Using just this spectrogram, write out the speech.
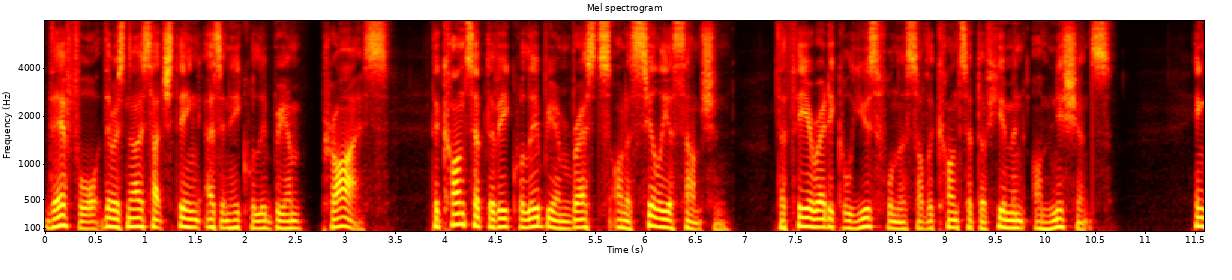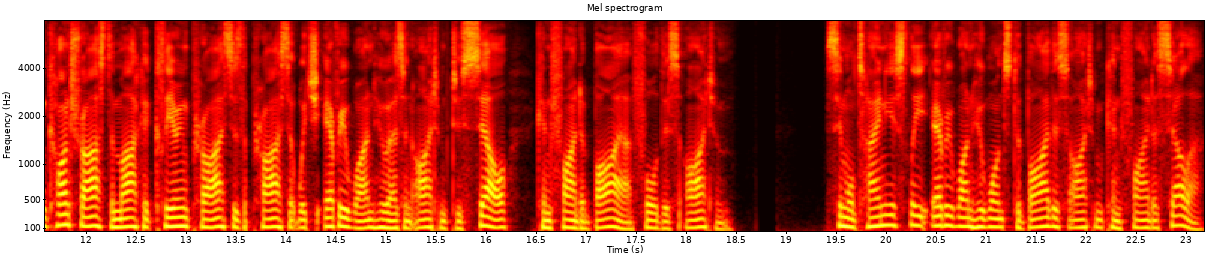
Therefore, there is no such thing as an equilibrium price. The concept of equilibrium rests on a silly assumption the theoretical usefulness of the concept of human omniscience. In contrast, a market clearing price is the price at which everyone who has an item to sell can find a buyer for this item. Simultaneously, everyone who wants to buy this item can find a seller.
